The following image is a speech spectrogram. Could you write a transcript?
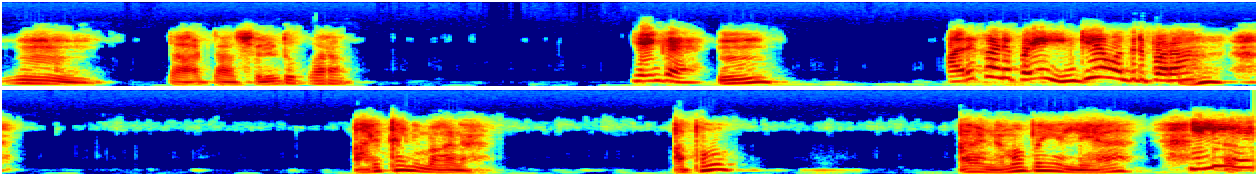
ம் டாட்டா சொல்லிட்டு போறான். ஏங்க ம்? அருக்காணி பையன் இங்கேயே வந்துட்டு போறான். அருக்காணி மகனா? அப்போ அவன் நம்ம பையன் இல்லையா? இல்லையே.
